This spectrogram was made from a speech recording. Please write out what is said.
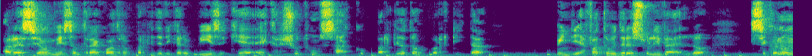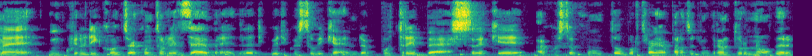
Adesso abbiamo visto 3-4 partite di Garbisi che è cresciuto un sacco partita dopo partita, quindi ha fatto vedere il suo livello secondo me in quello lì già contro le zebre di questo weekend potrebbe essere che a questo punto Bortolani ha parlato di un gran turnover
